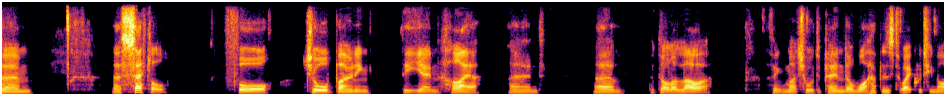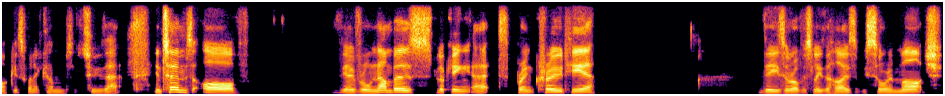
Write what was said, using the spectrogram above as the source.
um, uh, settle for jawboning the yen higher and um, the dollar lower. I think much will depend on what happens to equity markets when it comes to that. In terms of the overall numbers, looking at Brent crude here, these are obviously the highs that we saw in March.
